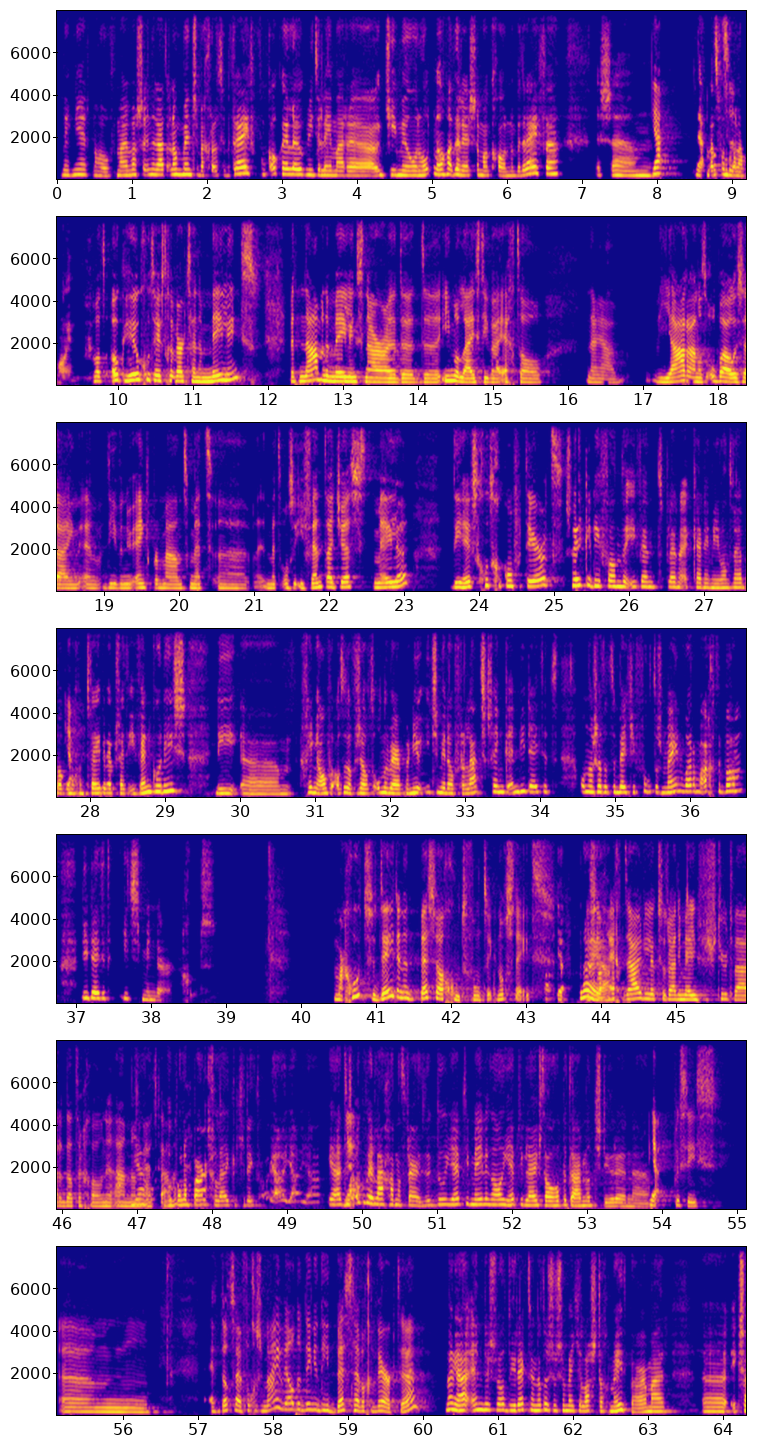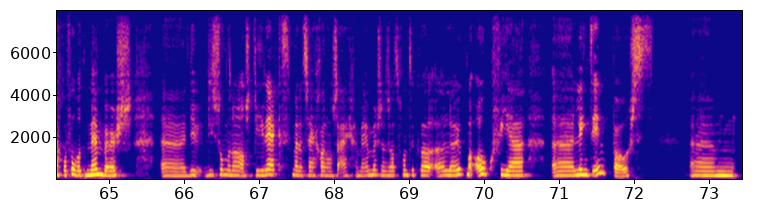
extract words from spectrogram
weet ik niet uit mijn hoofd. Maar er was inderdaad, en ook mensen bij grote bedrijven, vond ik ook heel leuk. Niet alleen maar uh, Gmail en Hotmail adressen, maar ook gewoon de bedrijven. Dus um, ja, ja, dat vond ik wel mooi. Wat ook heel goed heeft gewerkt zijn de mailings. Met name de mailings naar eh, de, de e-maillijst die wij echt al, nou ja, jaren aan het opbouwen zijn. En die we nu één keer per maand met, uh, met onze Event Digest mailen die heeft goed geconverteerd. Zeker die van de Event Planner Academy. Want we hebben ook nog een tweede website, Event Goodies. Die um, ging over, altijd over hetzelfde onderwerp, maar nu iets meer over relatiegeschenken. En die deed het, ondanks dat het een beetje voelt als mijn warme achterban, die deed het iets minder goed. Maar goed, ze deden het best wel goed, vond ik nog steeds. Ja. Nou, je zag echt duidelijk, zodra die mailings verstuurd waren, dat er gewoon uh, aanmeldingen ja, uitkwamen. ook wel een paar gelijk, dat je denkt, oh ja, ja, ja. Ja, het is ook weer laaghangend fruit. Ik bedoel, je hebt die mailing al, je hebt die lijst al, op het mailtje sturen. En, uh... Ja, precies. Um, dat zijn volgens mij wel de dingen die het best hebben gewerkt, hè? Nou ja, en dus wel direct, en dat is dus een beetje lastig meetbaar, maar uh, ik zag bijvoorbeeld members, uh, die, die stonden dan als direct, maar dat zijn gewoon onze eigen members, dus dat vond ik wel uh, leuk. Maar ook via LinkedIn posts. Um,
